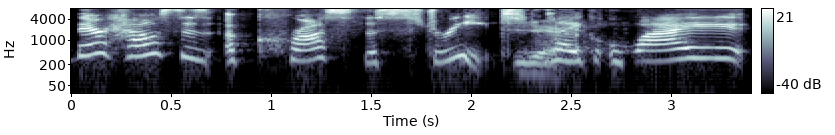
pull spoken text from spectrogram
Their house is across the street. Yeah. Like, why?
